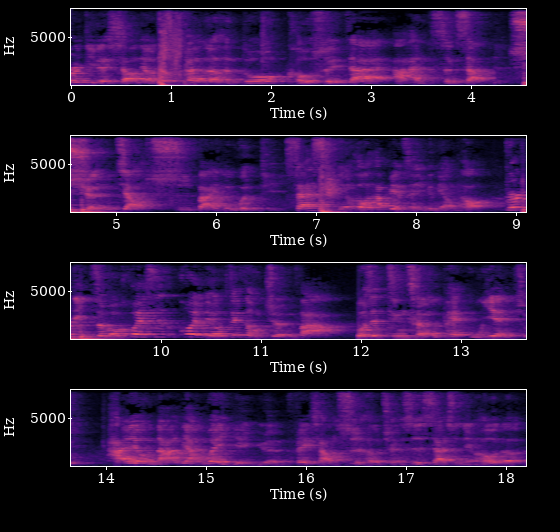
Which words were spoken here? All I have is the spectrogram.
Birdy 的小鸟就喷了很多口水在阿汉的身上，选角失败的问题。三十年后，他变成一个娘炮，Birdy 怎么会是会留这种卷发？如果是金城武配吴彦祖，还有哪两位演员非常适合诠释三十年后的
